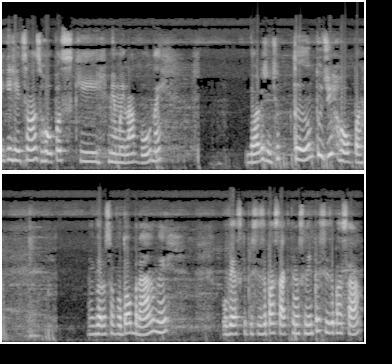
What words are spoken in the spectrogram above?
E que, gente, são as roupas que minha mãe lavou, né? E olha, gente, o tanto de roupa. Agora eu só vou dobrar, né? Vou ver as que precisa passar, que tem umas que nem precisa passar.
